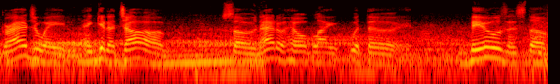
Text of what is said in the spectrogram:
graduate and get a job, so that'll help, like with the bills and stuff.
